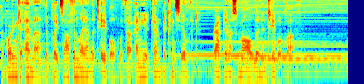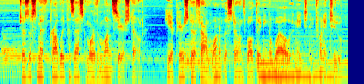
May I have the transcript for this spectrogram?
According to Emma, the plates often lay on the table without any attempt at concealment, wrapped in a small linen tablecloth. Joseph Smith probably possessed more than one seer stone. He appears to have found one of the stones while digging a well in 1822.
